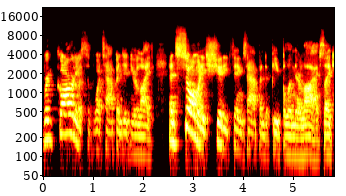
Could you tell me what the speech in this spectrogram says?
regardless of what's happened in your life. And so many shitty things happen to people in their lives. Like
